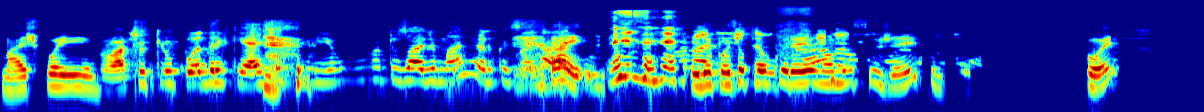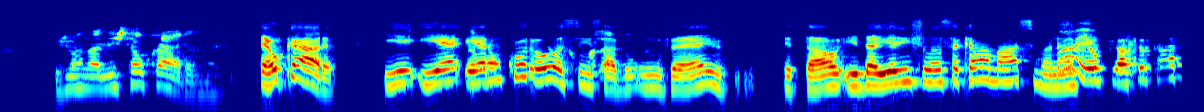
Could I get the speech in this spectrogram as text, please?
Mas foi. Eu acho que o Podrecast queria um episódio maneiro com esse cara. É, e depois eu procurei o nome do sujeito. Oi? O jornalista é o cara, né? É o cara. E, e, é, e era um coroa, assim, sabe? Um velho e tal. E daí a gente lança aquela máxima, né? Não, e o pior é que o cara.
